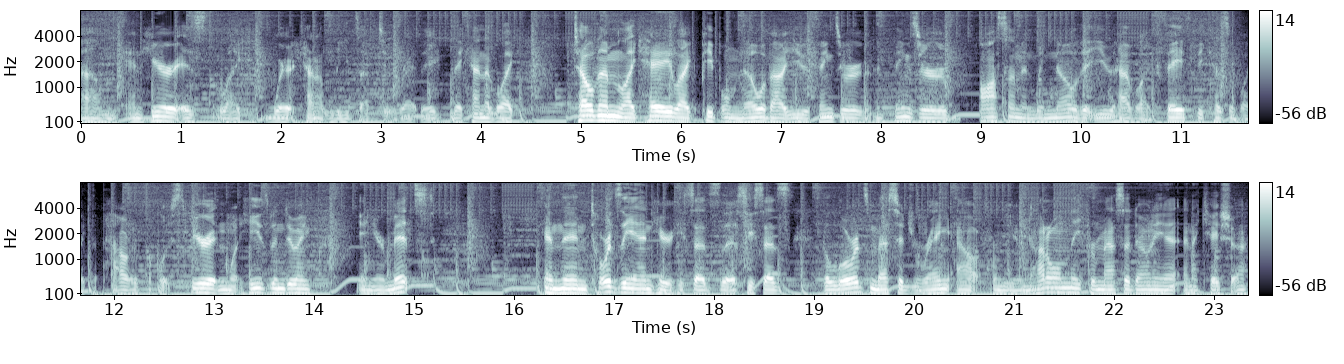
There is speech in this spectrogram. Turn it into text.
Um, and here is like where it kind of leads up to, right? They, they kind of like tell them like, hey, like people know about you. Things are, things are awesome. And we know that you have like faith because of like the power of the Holy Spirit and what he's been doing in your midst. And then towards the end here, he says this. He says, The Lord's message rang out from you, not only for Macedonia and Achaia,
